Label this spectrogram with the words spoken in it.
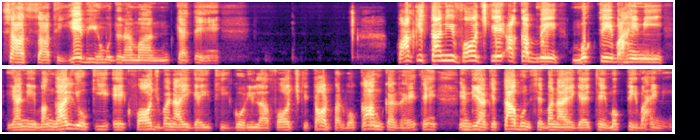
ساتھ ساتھ یہ بھی حمود الرحمان کہتے ہیں، پاکستانی فوج کے عقب میں مکتی باہنی یعنی بنگالیوں کی ایک فوج بنائی گئی تھی۔ گوریلا فوج کے طور پر وہ کام کر رہے تھے، انڈیا کے تعاون سے بنائے گئے تھے مکتی باہنی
